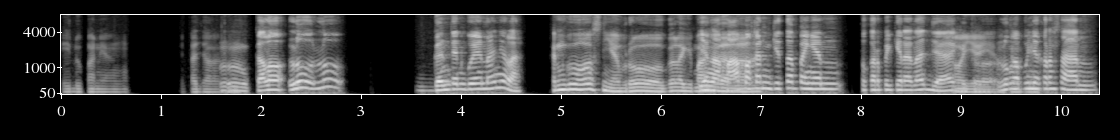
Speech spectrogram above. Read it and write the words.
kehidupan yang kita jalani. Kalau lu lu gantian gue yang nanya lah Kan gue hostnya bro, gue lagi ya magang. nggak apa-apa kan kita pengen tukar pikiran aja Oh, gitu iya, iya, lu nggak oke. punya keresahan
